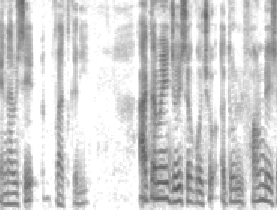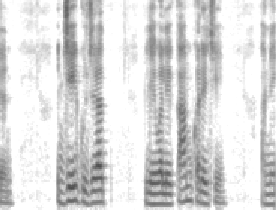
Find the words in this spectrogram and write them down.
એના વિશે વાત કરીએ. આ તમે જોઈ શકો છો અતુલ ફાઉન્ડેશન, જે ગુજરાત લેવલે કામ કરે છે. અને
